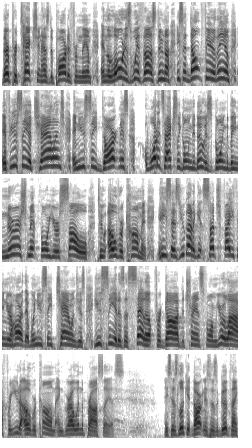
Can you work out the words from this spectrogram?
Their protection has departed from them, and the Lord is with us. Do not. He said, Don't fear them. If you see a challenge and you see darkness, what it's actually going to do is going to be nourishment for your soul to overcome it. He says, You got to get such faith in your heart that when you see challenges, you see it as a setup for God to transform your life for you to overcome and grow in the process. He says, Look at darkness as a good thing.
